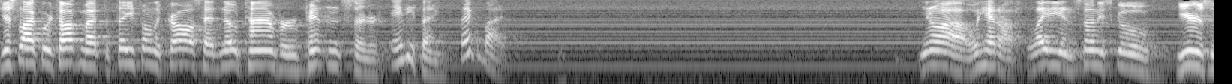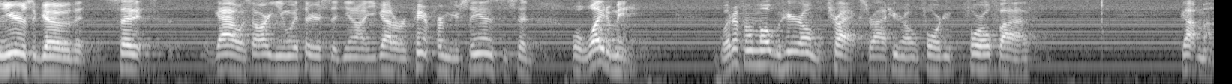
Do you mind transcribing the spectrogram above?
Just like we were talking about the thief on the cross had no time for repentance or anything. Think about it. You know, uh, we had a lady in Sunday school years and years ago that said it. Guy was arguing with her. Said, "You know, you got to repent from your sins." He said, "Well, wait a minute. What if I'm over here on the tracks, right here on 40, 405? Got my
